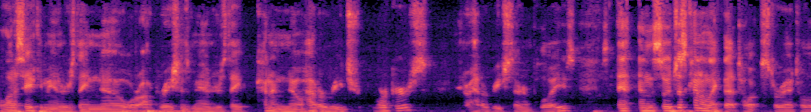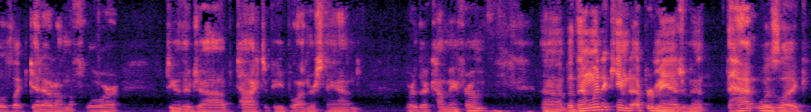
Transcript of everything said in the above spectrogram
A lot of safety managers, they know, or operations managers, they kind of know how to reach workers, how to reach their employees. And, and so just kind of like that to- story I told is like get out on the floor, do the job, talk to people, understand where they're coming from. Uh, but then when it came to upper management, that was like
